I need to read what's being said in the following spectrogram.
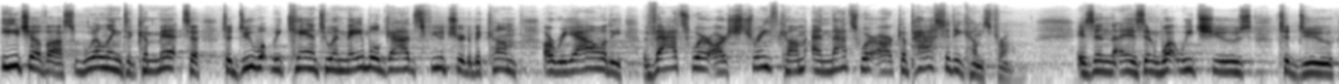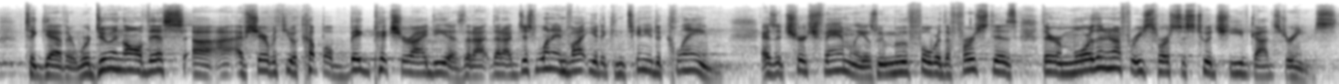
each of us willing to commit to, to do what we can to enable God's future to become a reality. That's where our strength comes, and that's where our capacity comes from is in, is in what we choose to do together. We're doing all this. Uh, I've shared with you a couple big picture ideas that I, that I just want to invite you to continue to claim as a church family as we move forward. The first is there are more than enough resources to achieve God's dreams.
